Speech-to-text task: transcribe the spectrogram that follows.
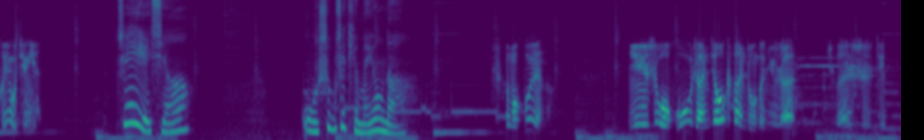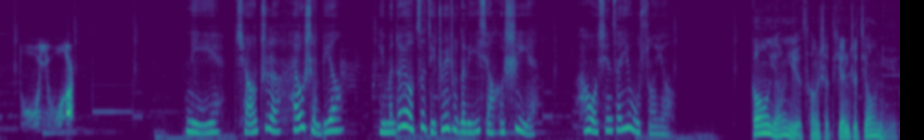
很有经验。这也行。我是不是挺没用的？怎么会呢？你是我胡展娇看中的女人，全世界独一无二。你、乔治还有沈冰，你们都有自己追逐的理想和事业，而我现在一无所有。高阳也曾是天之娇女，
